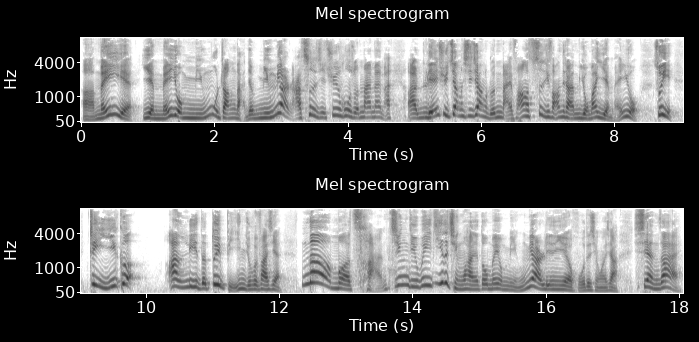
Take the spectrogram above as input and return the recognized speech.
啊，没也也没有明目张胆就明面啊刺激去库存买买买啊，连续降息降准买房刺激房地产有吗？也没有。所以这一个案例的对比，你就会发现那么惨，经济危机的情况下都没有明面拎夜壶的情况下，现在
